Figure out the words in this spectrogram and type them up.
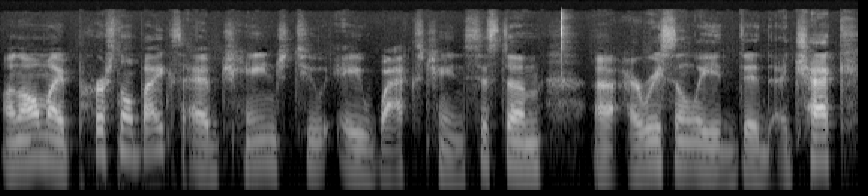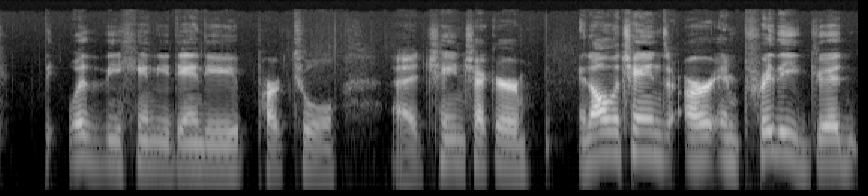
On all my personal bikes, I have changed to a wax chain system. Uh, I recently did a check with the handy dandy Park Tool uh, chain checker, and all the chains are in pretty good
